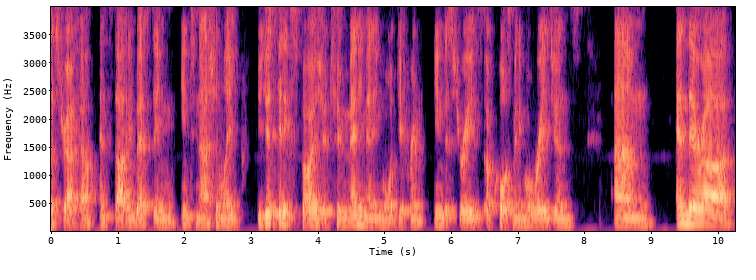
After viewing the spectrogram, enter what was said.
Australia and start investing internationally, you just get exposure to many, many more different industries, of course, many more regions. Um, and there are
